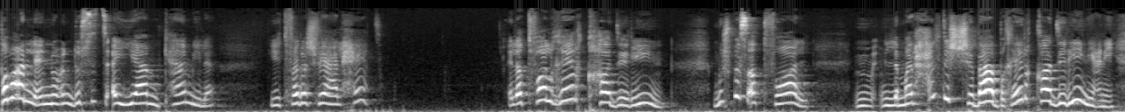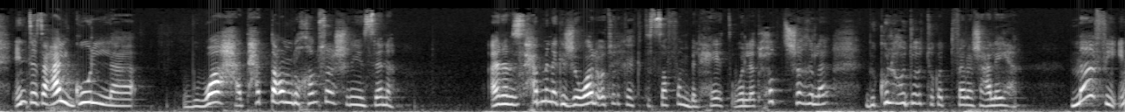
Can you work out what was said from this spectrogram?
طبعا لأنه عنده ست أيام كاملة يتفرج فيها على الحيط. الأطفال غير قادرين. مش بس أطفال لمرحلة الشباب غير قادرين. يعني انت تعال قول لواحد حتى عمره 25 سنة. أنا بسحب منك الجوال واتركك تتصفن بالحيط ولا تحط شغلة بكل هدوء تقعد تتفرج عليها. ما في. إن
